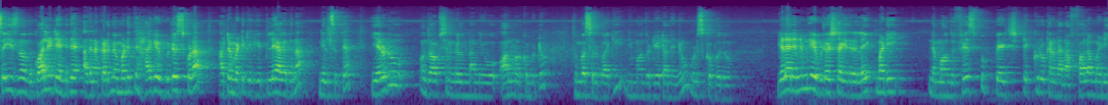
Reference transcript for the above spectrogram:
ಸೈಜ್ನ ಒಂದು ಕ್ವಾಲಿಟಿ ಏನಿದೆ, ಅದನ್ನು ಕಡಿಮೆ ಮಾಡುತ್ತೆ. ಹಾಗೆ ವಿಡಿಯೋಸ್ ಕೂಡ ಆಟೋಮೆಟಿಕ್ಕಾಗಿ ಪ್ಲೇ ಆಗೋದನ್ನು ನಿಲ್ಲಿಸುತ್ತೆ ಎರಡೂ ಒಂದು ಆಪ್ಷನ್ಗಳನ್ನ ನೀವು ಆನ್ ಮಾಡ್ಕೊಂಡ್ಬಿಟ್ಟು ತುಂಬ ಸುಲಭವಾಗಿ ನಿಮ್ಮ ಒಂದು ಡೇಟಾನ ನೀವು ಉಳಿಸ್ಕೋಬೋದು. ಗೆಳೆಯರೆ, ನಿಮಗೆ ವಿಡಿಯೋ ಇಷ್ಟ ಆಗಿದ್ರೆ ಲೈಕ್ ಮಾಡಿ ನಮ್ಮ ಒಂದು ಫೇಸ್ಬುಕ್ ಪೇಜ್ ಟೆಕ್ಕುರು ಕನ್ನಡನ ಫಾಲೋ ಮಾಡಿ,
